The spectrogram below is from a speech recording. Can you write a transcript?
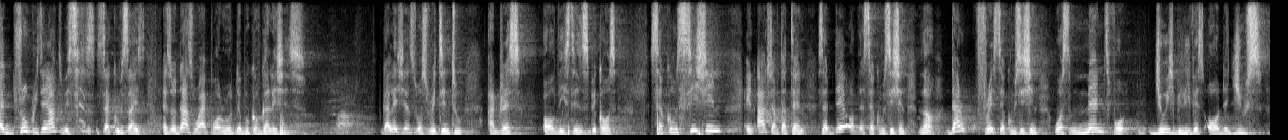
a true Christian, you have to be circumcised. And so that's why Paul wrote the book of Galatians. Wow. Galatians was written to address all these things because circumcision in Acts chapter 10 is a day of the circumcision. Now, that phrase circumcision was meant for Jewish believers or the Jews.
